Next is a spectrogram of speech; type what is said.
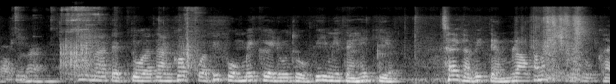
ออกหน้า พี่มาแต่ตัวทางครอบครัวพี่พงษ์ไม่เคยดูถูกพี่มีแต่ให้เกียรติใช่ค่ะพี่แต้มเราก็ไม่เคยดูถูกใคร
